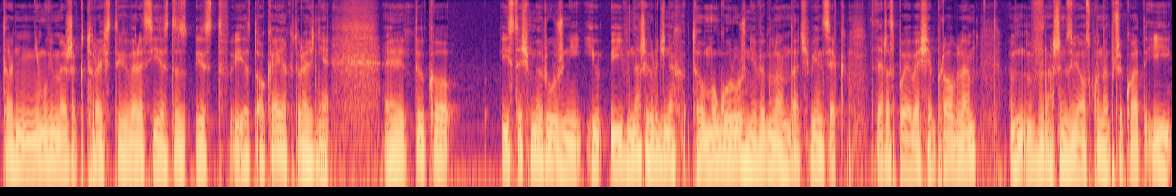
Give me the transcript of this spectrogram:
To nie mówimy, że któraś z tych wersji jest, jest, jest ok, a któraś nie, Y, tylko jesteśmy różni i, i w naszych rodzinach to mogło różnie wyglądać, więc jak teraz pojawia się problem w, w naszym związku na przykład i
